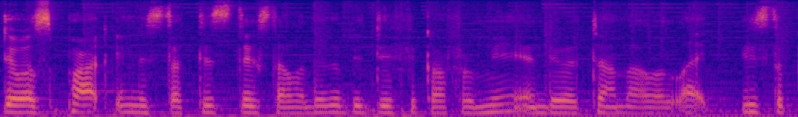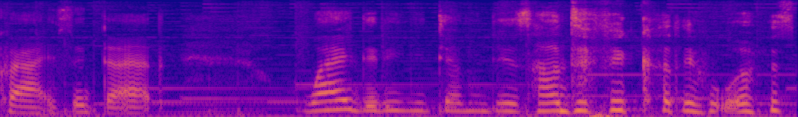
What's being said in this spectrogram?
there was part in the statistics that were a little bit difficult for me, and there were times I was like, used to cry. I said, Dad, why didn't you tell me this, how difficult it was?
